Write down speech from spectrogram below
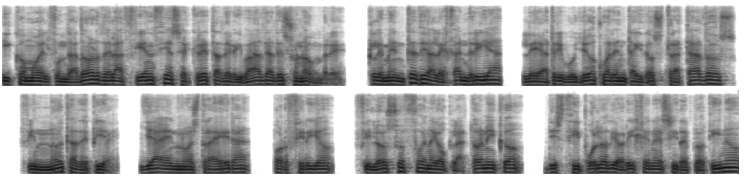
y como el fundador de la ciencia secreta derivada de su nombre, Clemente de Alejandría, le atribuyó 42 tratados, fin nota de pie. Ya en nuestra era, Porfirio, filósofo neoplatónico, discípulo de Orígenes y de Plotino,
